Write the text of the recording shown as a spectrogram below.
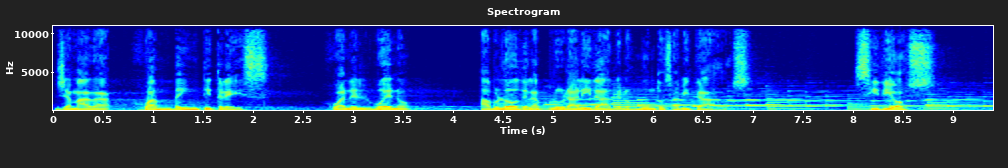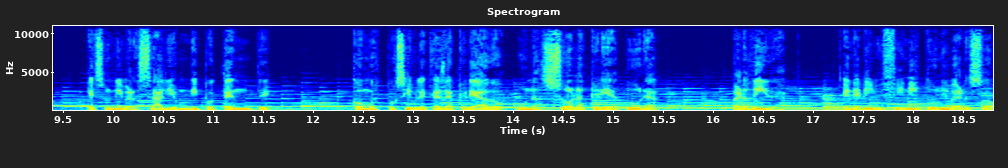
llamada Juan 23, Juan el Bueno, habló de la pluralidad de los mundos habitados. Si Dios es universal y omnipotente, ¿cómo es posible que haya creado una sola criatura perdida en el infinito universo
